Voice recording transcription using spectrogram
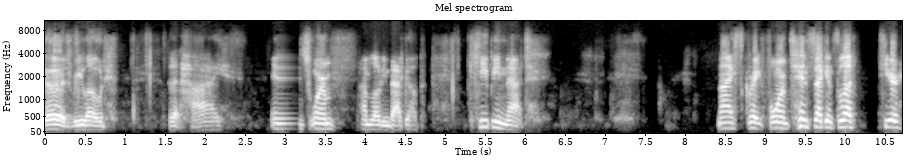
Good, reload. That high inchworm. I'm loading back up keeping that. Nice, great form. 10 seconds left here.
